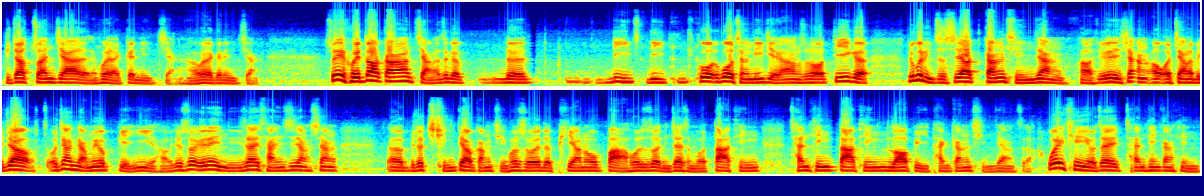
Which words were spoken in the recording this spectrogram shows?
比较专家的人会来跟你讲哈，会来跟你讲。所以回到刚刚讲的这个的。理理过过程理解，刚刚说，第一个如果你只是要钢琴这样，哈，有点像哦，我讲的比较，我这样讲没有贬义哈，就是说有点你在弹是像像，呃，比较情调钢琴，或者所谓的 piano bar，或者说你在什么大厅、餐厅大厅 lobby 弹钢琴这样子啊。我以前有在餐厅钢琴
